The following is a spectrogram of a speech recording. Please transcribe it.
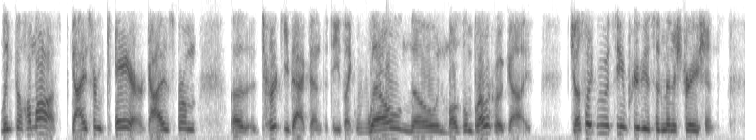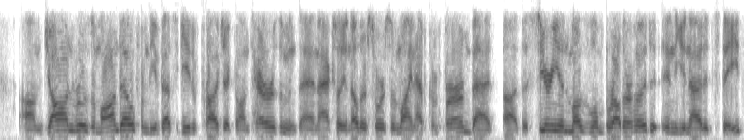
linked to Hamas, guys from CAIR, guys from uh, Turkey-backed entities, like well-known Muslim Brotherhood guys, just like we would see in previous administrations. Um, John Rossomando from the Investigative Project on Terrorism and, and actually another source of mine have confirmed that uh, the Syrian Muslim Brotherhood in the United States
